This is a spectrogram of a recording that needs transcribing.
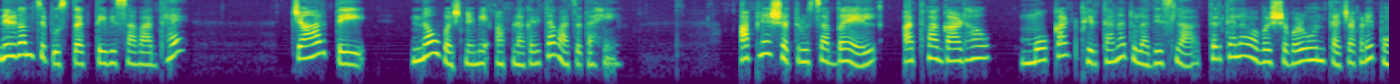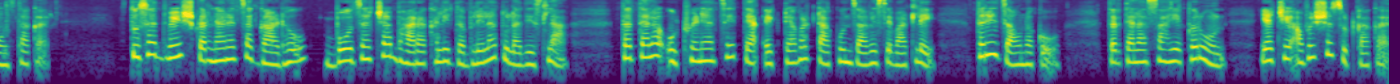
निर्गमचे पुस्तक तेविसावा अध्याय चार ते नऊ वचने मी आपणाकरिता वाचत आहे. आपल्या शत्रूचा बैल अथवा गाढव मोकाट फिरताना तुला दिसला तर त्याला अवश्य वळवून त्याच्याकडे पोहोचता कर. तुझा द्वेष करणाऱ्याचा गाढव बोजाच्या भाराखाली दबलेला तुला दिसला तर त्याला उठविण्याचे त्या एकट्यावर टाकून जावेसे वाटले तरी जाऊ नको तर त्याला सहाय्य करून याची अवश्य सुटका कर.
